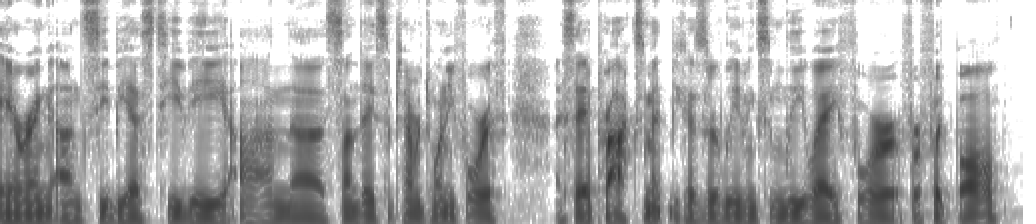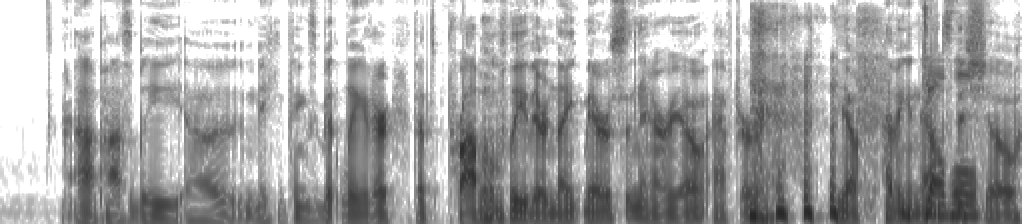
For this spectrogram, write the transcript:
airing on CBS TV on uh, Sunday, September 24th. I say approximate because they're leaving some leeway for for football uh, possibly uh, making things a bit later. That's probably their nightmare scenario after you know having announced the show.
